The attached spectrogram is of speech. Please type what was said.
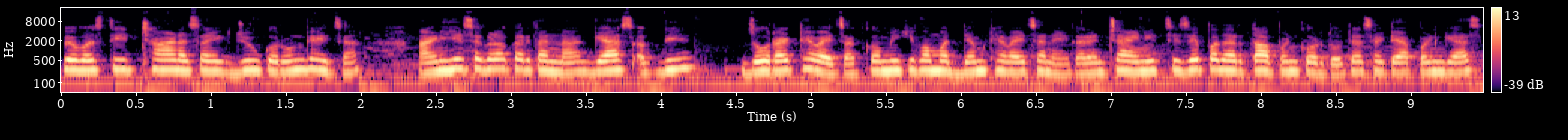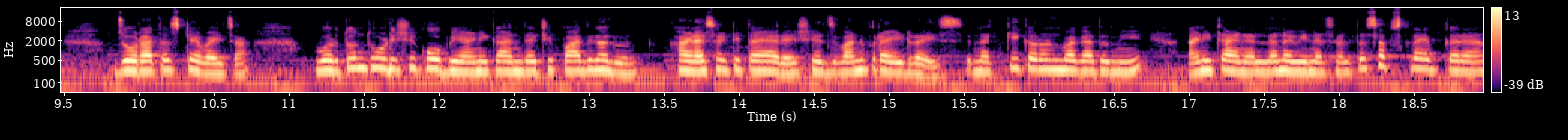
व्यवस्थित छान असा एकजीव करून घ्यायचा आणि हे सगळं करताना गॅस अगदी जोरात ठेवायचा कमी किंवा मध्यम ठेवायचा नाही. कारण चायनीजचे जे पदार्थ आपण करतो त्यासाठी आपण गॅस जोरातच ठेवायचा. वरतून थोडीशी कोबी आणि कांद्याची पात घालून खाण्यासाठी तयार आहे शेजवान फ्राईड राईस नक्की करून बघा तुम्ही. आणि चॅनलला नवीन असाल तर सबस्क्राईब करा.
